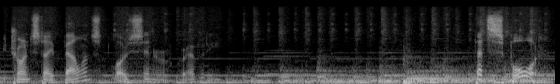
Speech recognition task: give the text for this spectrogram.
you're trying to stay balanced, low center of gravity. That's sport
